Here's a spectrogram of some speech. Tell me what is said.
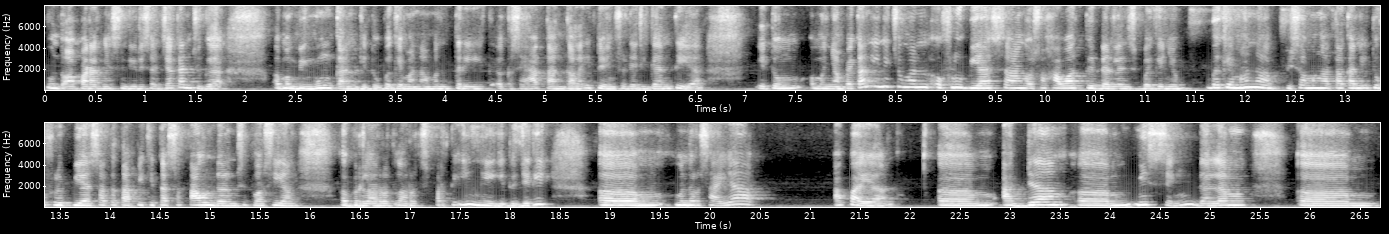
Untuk aparatnya sendiri saja kan juga uh, membingungkan gitu. Bagaimana Menteri Kesehatan kala itu yang sudah diganti ya itu menyampaikan ini cuman flu biasa nggak usah khawatir dan lain sebagainya. Bagaimana bisa mengatakan itu flu biasa tetapi kita setahun dalam situasi yang berlarut-larut seperti ini gitu. Jadi um, menurut saya apa ya um, ada um, missing dalam um,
